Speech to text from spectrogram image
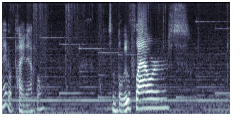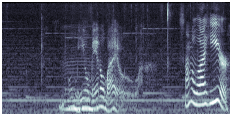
I have a pineapple. Some blue flowers. Oh me, oh man, oh my, oh. It's not a lot here.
